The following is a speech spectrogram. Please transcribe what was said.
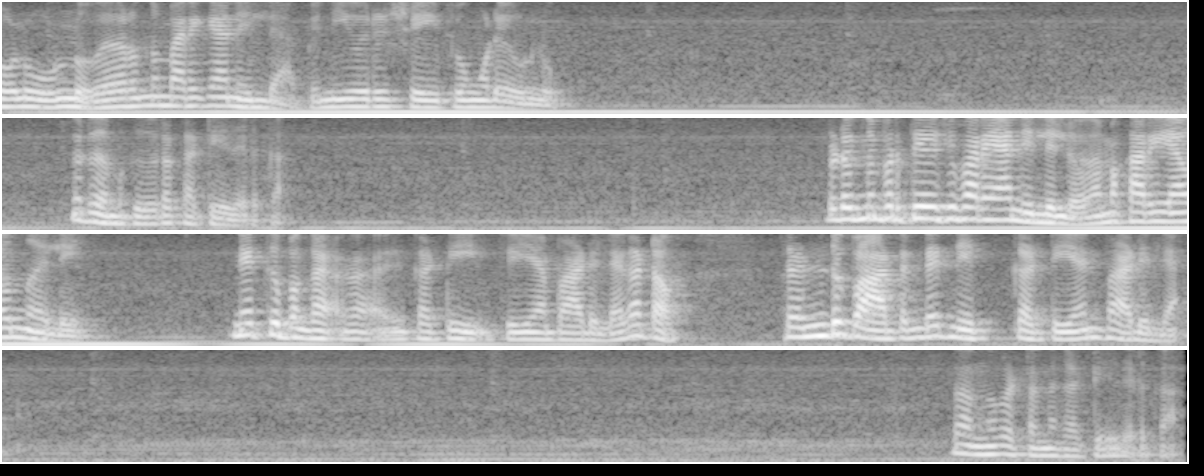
ഉള്ളു. വേറൊന്നും വരയ്ക്കാനില്ല. പിന്നെ ഈ ഒരു ഷേപ്പും കൂടെ ഉള്ളൂ. എന്നിട്ട് നമുക്കിതിവിടെ കട്ട് ചെയ്തെടുക്കാം. ഇവിടെ ഒന്നും പ്രത്യേകിച്ച് പറയാനില്ലല്ലോ. നമുക്കറിയാവുന്നതല്ലേ? നെക്ക് ഇപ്പം കട്ട് ചെയ്യാൻ പാടില്ല കേട്ടോ. ഫ്രണ്ട് പാർട്ടിന്റെ നെക്ക് കട്ട് ചെയ്യാൻ പാടില്ല. അതങ്ങ് പെട്ടെന്ന് കട്ട് ചെയ്തെടുക്കാം.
